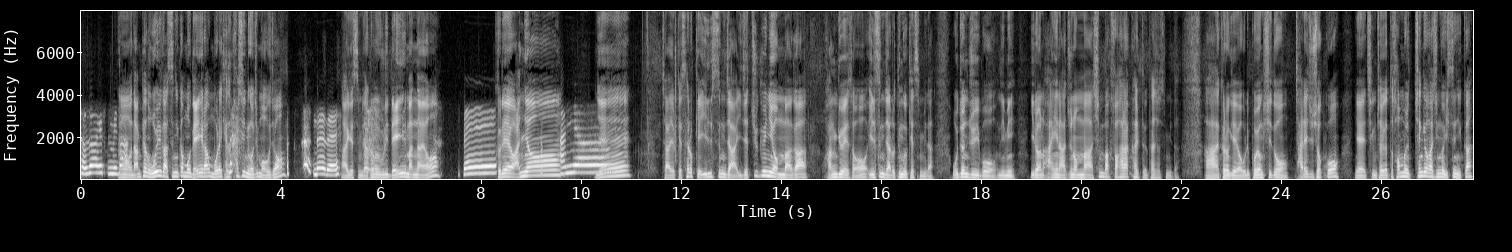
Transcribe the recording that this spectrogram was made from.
도전하겠습니다. 어, 남편 5일 갔으니까 뭐 내일하고 모레 계속 할 수 있는 거지 뭐, 그죠? 네네. 알겠습니다. 그러면 우리 내일 만나요. 네. 그래요. 안녕. 안녕. 예. 자, 이렇게 새롭게 1승자, 이제 쭈균이 엄마가 광교에서 1승자로 등극했습니다. 오전주의보 님이 이런 아이 낳아준 엄마 심박수 하락할 듯 하셨습니다. 아, 그러게요. 우리 보영 씨도 잘해주셨고, 예, 지금 저희가 또 선물 챙겨가신 거 있으니까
